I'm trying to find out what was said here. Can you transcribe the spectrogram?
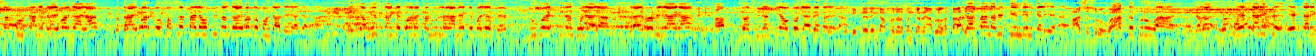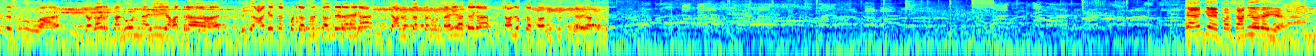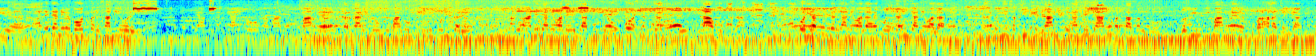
हॉस्पिटल पहुँचाने ड्राइवर जाएगा तो ड्राइवर को सबसे पहले हॉस्पिटल ड्राइवर को पहुँचा दिया जाएगा। तो अमित शाह के द्वारा कानून लगाने की वजह से दो गो एक्सीडेंट हो जाएगा। ड्राइवर भी जाएगा आप जो एक्सीडेंट किया वो तो जाए करेगा। कितने दिन का प्रदर्शन कर रहे हैं आप लोग हड़ताल प्रदर्शन अभी तीन दिन के लिए है। आज से शुरू हुआ आज से शुरू हुआ है। जगह एक तारीख से एक तारीख से शुरू हुआ है। अगर कानून नहीं हट रहा है तो ये आगे तक प्रदर्शन चलते रहेगा। चालू तक कानून नहीं हटेगा चालू तक अनुसूचित रहेगा। कहेंगे परेशानी हो रही है। आने जाने में बहुत परेशानी हो रही है। क्या इन लोगों का मांग है? सरकारी लोगों की मांगों को पूरी पूरी करें जो आने जाने वाले यात्री हैं उनको असुविधा ना हो है ना? कोई हॉस्पिटल जाने वाला है कोई कहीं जाने वाला है है ना? तो ये सब चीज़ पे ध्यान देना चाहिए आगे प्रशासन को। जो भी इनकी मांग है बढ़ाना चाहिए आगे।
